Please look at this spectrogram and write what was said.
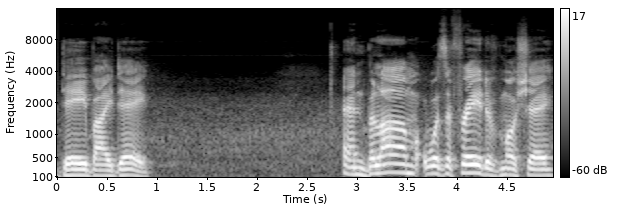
day by day. And Balaam was afraid of Moshe,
